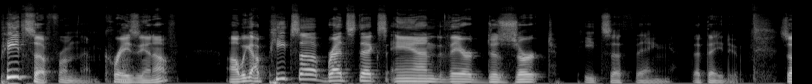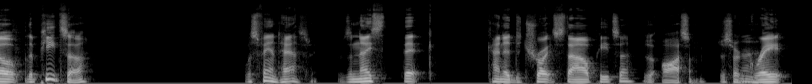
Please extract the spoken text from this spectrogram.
pizza from them. Crazy enough, uh, we got pizza, breadsticks, and their dessert pizza thing that they do. So the pizza was fantastic. It was a nice, thick, kind of Detroit style pizza. It was awesome. Just a great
